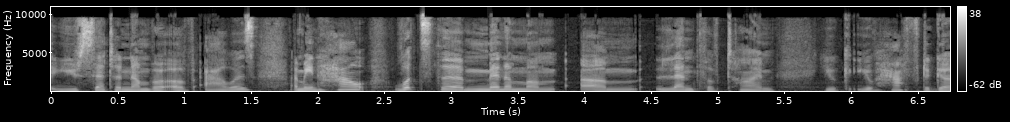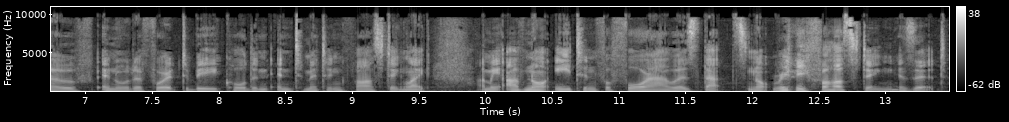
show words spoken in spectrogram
you set a number of hours? I mean, how? What's the minimum um, length of time you you have to go in order for it to be called an intermittent fasting? Like, I mean, I've not eaten for four hours. That's not really fasting, is it?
